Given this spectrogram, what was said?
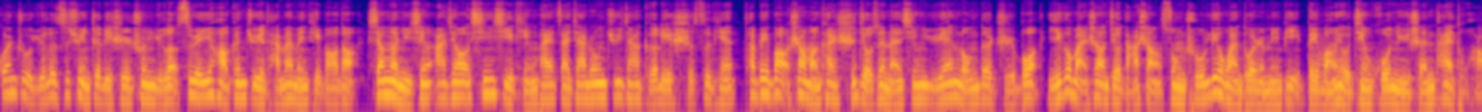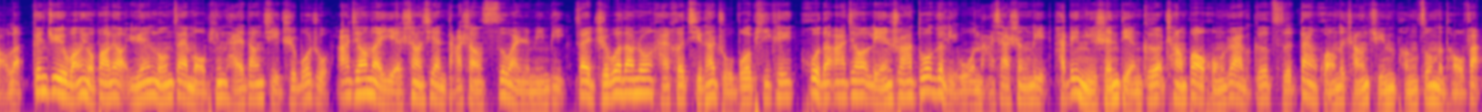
关注娱乐资讯，这里是春娱乐。四月一号，根据台湾媒体报道，香港女星阿娇新戏停拍，在家中居家隔离十四天。她被曝上网看十九岁男星于彦龙的直播，一个晚上就打赏送出六万多人民币，被网友惊呼“女神太土豪了”。根据网友爆料，于彦龙在某平台当起直播主，阿娇呢也上线打赏四万人民币，在直播当中还和其他主播 PK，获得阿娇连刷多个礼物，拿下胜利，还被女神点歌唱爆红 rap 歌词“淡黄的长裙，蓬松的头发”。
